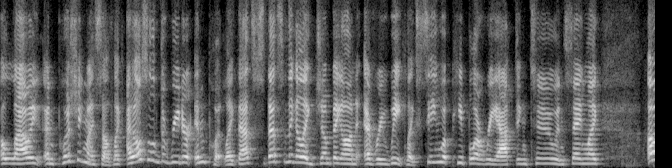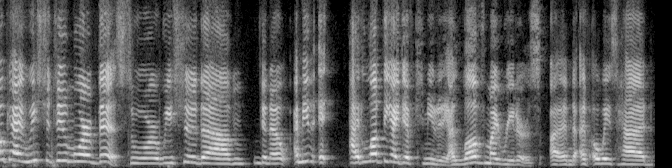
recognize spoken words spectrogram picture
allowing and pushing myself. Like i also love the reader input. Like that's that's something i like jumping on every week like seeing what people are reacting to and saying like okay we should do more of this or we should um you know i mean it, i love the idea of community. I love my readers and i've always had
